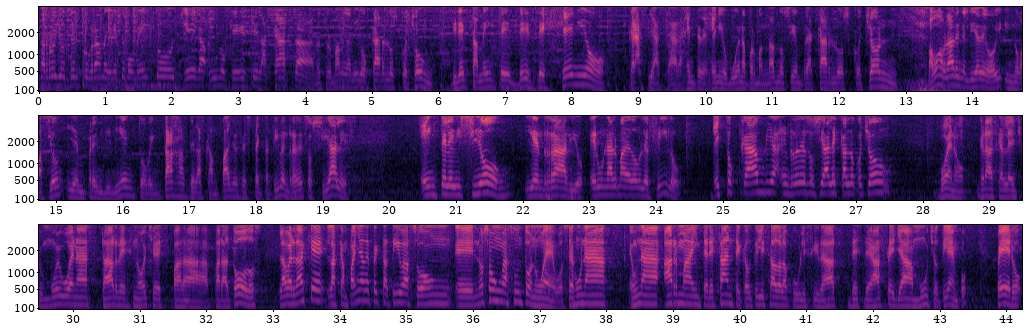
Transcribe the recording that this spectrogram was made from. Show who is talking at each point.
Speaker 1: desarrollo del programa y en este momento llega uno que es de la casa, nuestro hermano y amigo Carlos Cochón, directamente desde Genio. Gracias a la gente de Genio Buena por mandarnos siempre a Carlos Cochón. Vamos a hablar en el día de hoy innovación y emprendimiento, ventajas de las campañas de expectativa en redes sociales. En televisión y en radio era un alma de doble filo. ¿Esto cambia en redes sociales, Carlos Cochón?
Speaker 2: Bueno, gracias Lechu. Muy buenas tardes, noches para, todos. La verdad es que las campañas de expectativa son, eh, no son un asunto nuevo, es una, es una arma interesante que ha utilizado la publicidad desde hace ya mucho tiempo, pero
